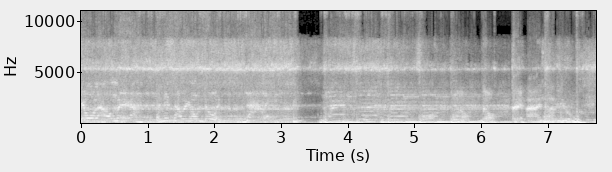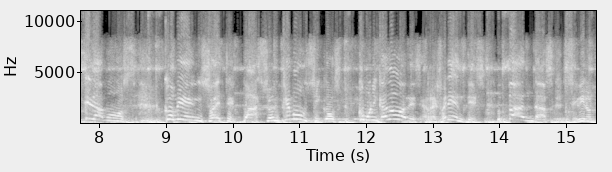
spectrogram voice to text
que volar omega. And this how we gonna do it. Dale. Damos comienzo a este espacio en que músicos, comunicadores, referentes, bandas se vieron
